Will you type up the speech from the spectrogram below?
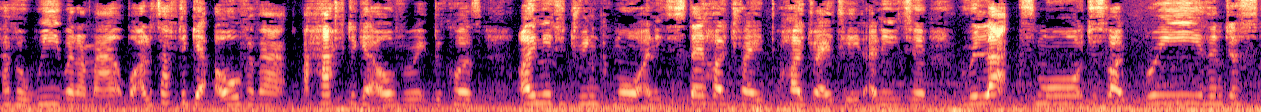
have a wee when I'm out but I just have to get over that I have to get over it because I need to drink more I need to stay hydrate, hydrated I need to relax more just like breathe and just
